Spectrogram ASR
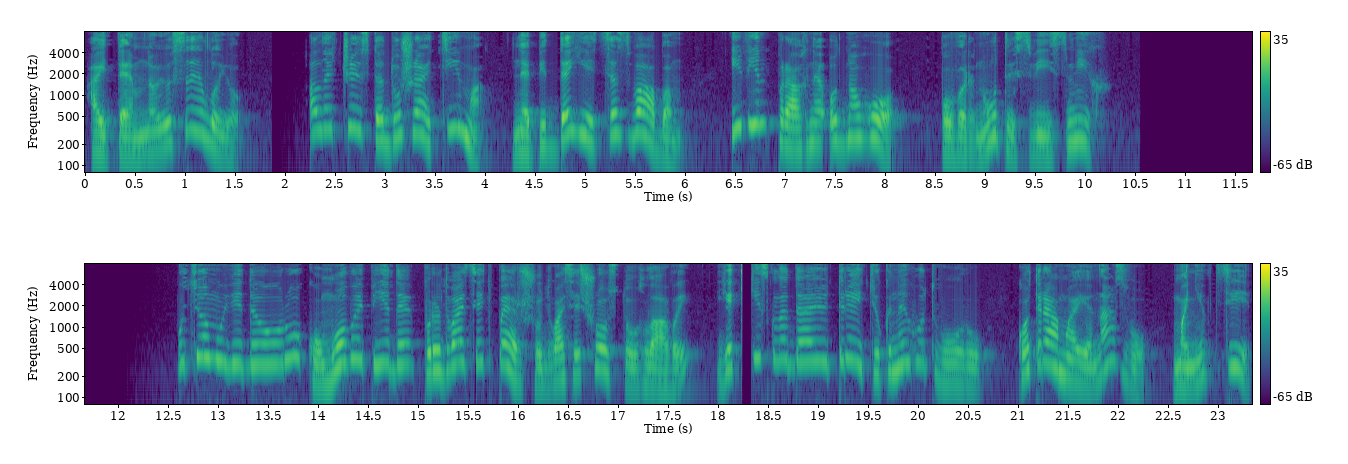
а й темною силою. Але чиста душа Тіма не піддається звабам, і він прагне одного повернути свій сміх. У цьому відеоуроку мова піде про 21-26 глави, які складають третю книгу твору, котра має назву Манівці.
